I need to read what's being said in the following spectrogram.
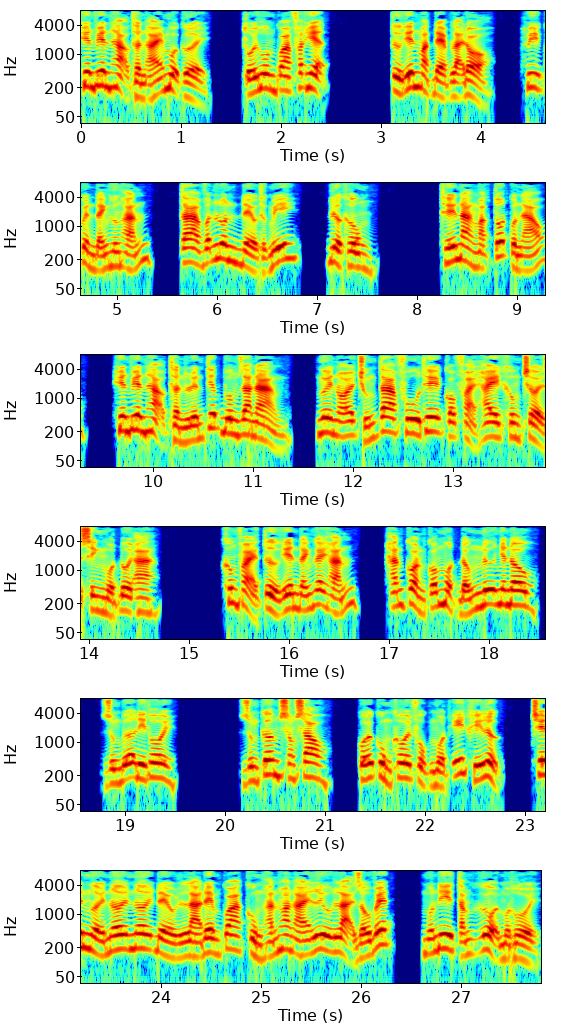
Hiên viên hạo thần ái mội cười, tối hôm qua phát hiện. Tử yên mặt đẹp lại đỏ, huy quyền đánh hướng hắn, ta vẫn luôn đều thực mỹ, được không? Thế nàng mặc tốt quần áo, hiên viên hạo thần luyến tiếp buông ra nàng, ngươi nói chúng ta phu thê có phải hay không trời sinh một đôi a? Không phải tử yên đánh gây hắn, hắn còn có một đống nữ nhân đâu, dùng bữa đi thôi. Dùng cơm xong sau, cuối cùng khôi phục một ít khí lực, trên người nơi nơi đều là đêm qua cùng hắn hoan ái lưu lại dấu vết, muốn đi tắm gội một hồi.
